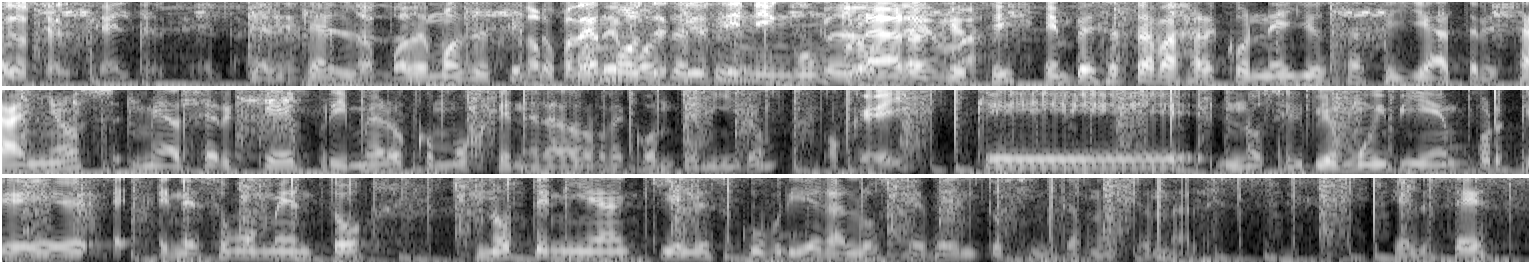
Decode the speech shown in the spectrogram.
digo, Telcel, Telcel. Telcel, lo podemos decir. Lo podemos decir sin ningún claro problema. que sí. Empecé a trabajar con ellos hace ya tres años. Me acerqué primero como generador de contenido, Ok. que nos sirvió muy bien porque en ese momento no tenían quien les cubriera los eventos internacionales. El CES,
